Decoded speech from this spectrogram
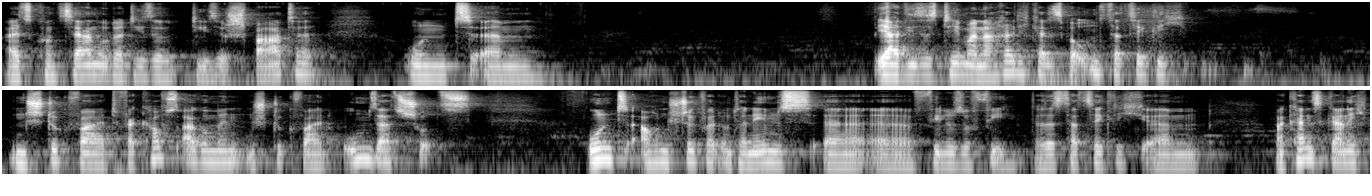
als Konzern oder diese, diese Sparte. Und ähm, ja, dieses Thema Nachhaltigkeit ist bei uns tatsächlich ein Stück weit Verkaufsargument, ein Stück weit Umsatzschutz und auch ein Stück weit Unternehmensphilosophie. Äh, äh das ist tatsächlich, ähm, man kann es gar nicht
